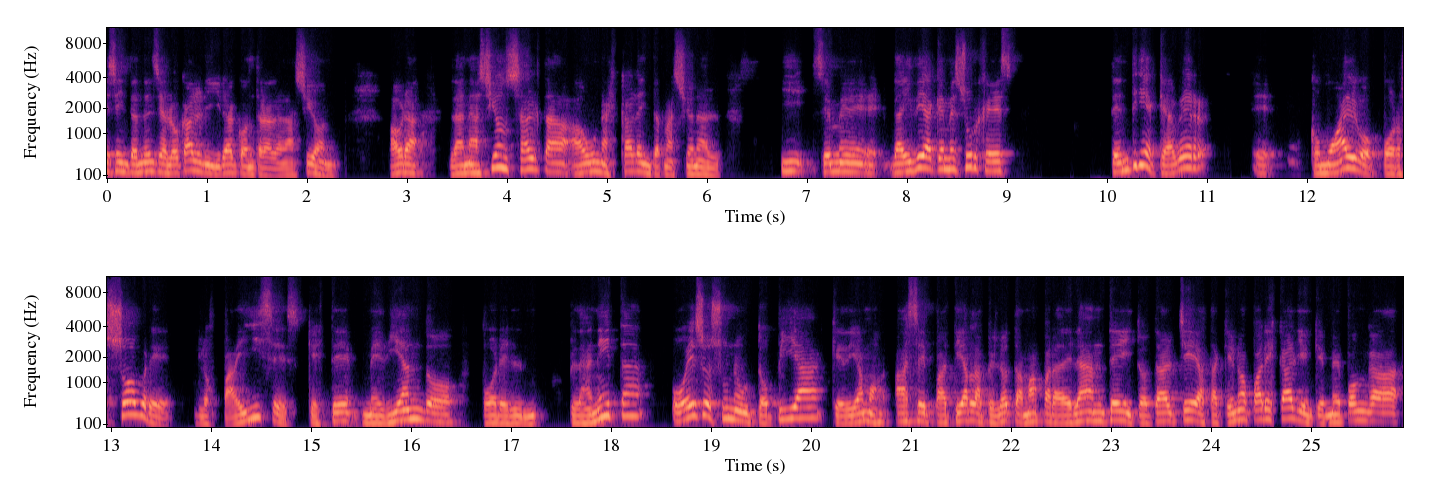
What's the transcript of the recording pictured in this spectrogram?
esa intendencia local irá contra la nación. Ahora, la nación salta a una escala internacional y se me, la idea que me surge es, tendría que haber eh, como algo por sobre los países que esté mediando por el planeta o eso es una utopía que, digamos, hace patear la pelota más para adelante y total, che, hasta que no aparezca alguien que me ponga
